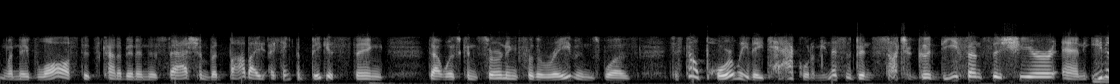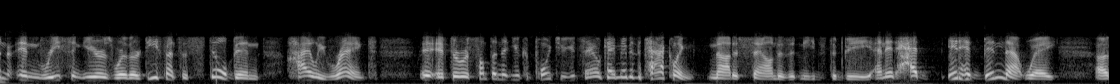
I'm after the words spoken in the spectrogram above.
When they've lost, it's kind of been in this fashion. But, Bob, I, I think the biggest thing that was concerning for the Ravens was – just how poorly they tackled. I mean, this has been such a good defense this year, and hmm. even in recent years where their defense has still been highly ranked, if there was something that you could point to, you'd say, okay, maybe the tackling not as sound as it needs to be, and it had it had been that way uh,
